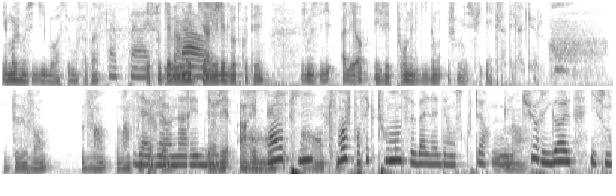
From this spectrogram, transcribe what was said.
Et moi, je me suis dit, bon, c'est bon, ça passe. Ça passe. Et surtout qu'il y avait un mec qui arrivait de l'autre côté. Et je me suis dit, allez hop, et j'ai tourné le guidon. Je me suis éclaté la gueule. Oh, devant 20, 25 Il y avait personnes. un arrêt de Il y bus avait arrêt de bus rempli. rempli. Moi, je pensais que tout le monde se baladait en scooter, mais Non. tu rigoles. Ils sont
